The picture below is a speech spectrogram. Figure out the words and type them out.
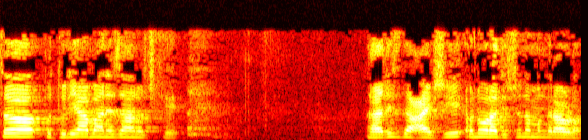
ته په تولیا باندې ځان وچکه حدیث د عائشه او نور حدیثونه موږ راوړو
